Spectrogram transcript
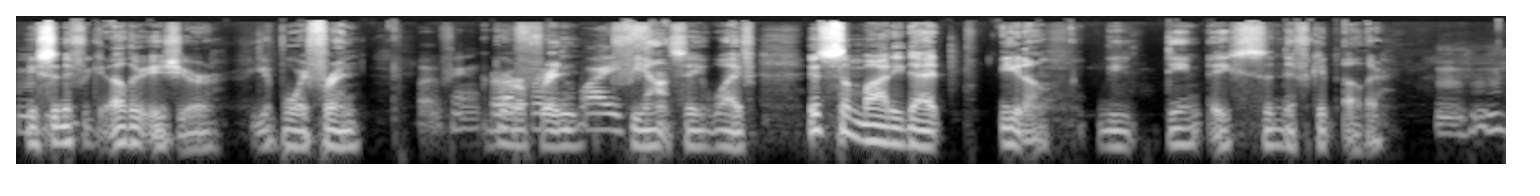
Your significant other is your your boyfriend, Boyfriend, girlfriend, girlfriend, wife. fiance, wife. It's somebody that you know you deem a significant other, Mm-hmm.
